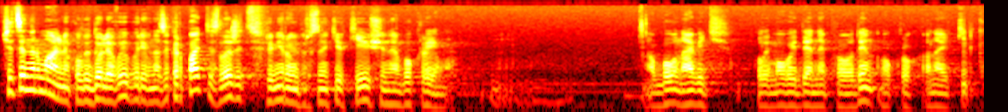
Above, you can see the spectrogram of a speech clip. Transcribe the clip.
Чи це нормально, коли доля виборів на Закарпатті залежить, приміром, від представників Київщини або Криму? Або навіть коли мова йде не про один округ, а навіть кілька.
